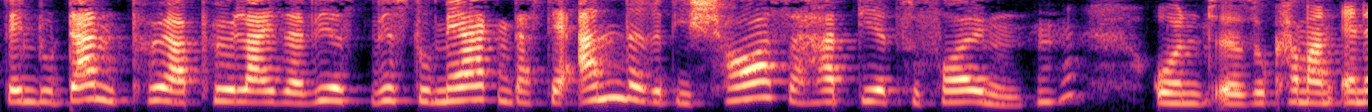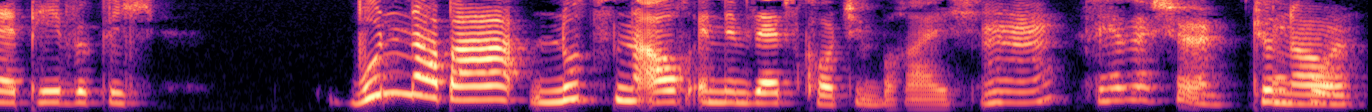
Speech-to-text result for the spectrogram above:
wenn du dann peu à peu leiser wirst, wirst du merken, dass der andere die Chance hat, dir zu folgen. Mhm. Und äh, so kann man NLP wirklich wunderbar nutzen, auch in dem Selbstcoaching-Bereich. Mhm. Sehr, sehr schön. Genau. Sehr cool.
